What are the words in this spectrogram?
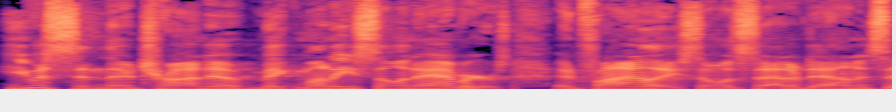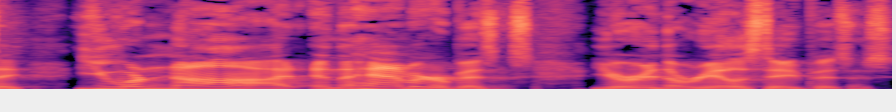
He was sitting there trying to make money selling hamburgers. And finally, someone sat him down and said, You are not in the hamburger business. You're in the real estate business.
